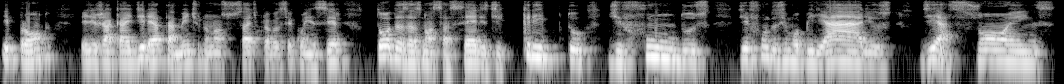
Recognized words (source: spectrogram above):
e pronto, ele já cai diretamente no nosso site para você conhecer todas as nossas séries de cripto, de fundos, de fundos imobiliários, de ações,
